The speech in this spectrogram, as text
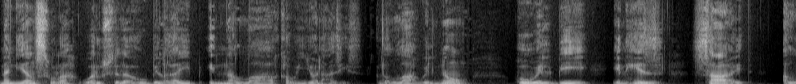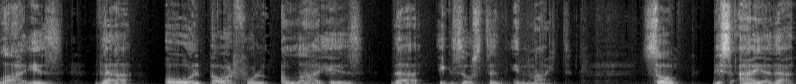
من ينصره ورسله بالغيب إن الله قوي عزيز and Allah will know who will be in his side Allah is the all powerful Allah is the exhausted in might so this ayah that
